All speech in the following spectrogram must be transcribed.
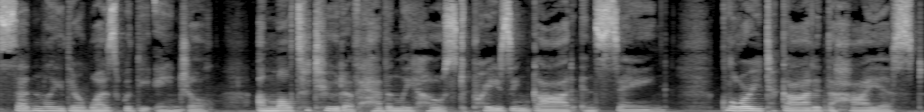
Suddenly there was with the angel a multitude of heavenly hosts praising God and saying, Glory to God in the highest,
